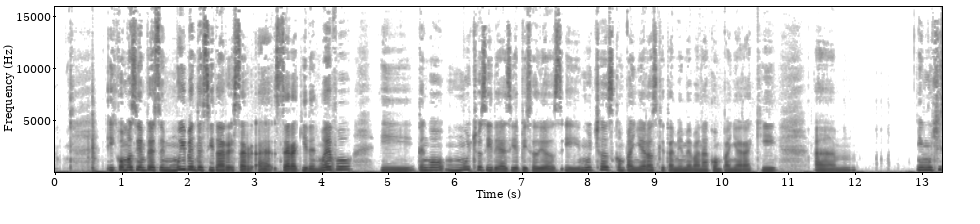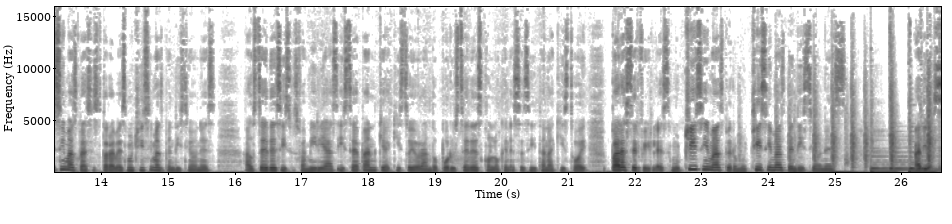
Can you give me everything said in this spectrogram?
Y como siempre, estoy muy bendecida de estar, estar, aquí de nuevo. Y tengo muchas ideas y episodios y muchos compañeros que también me van a acompañar aquí. y muchísimas gracias otra vez, muchísimas bendiciones a ustedes y sus familias y sepan que aquí estoy orando por ustedes con lo que necesitan. Aquí estoy para servirles. Muchísimas, pero muchísimas bendiciones. Adiós.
